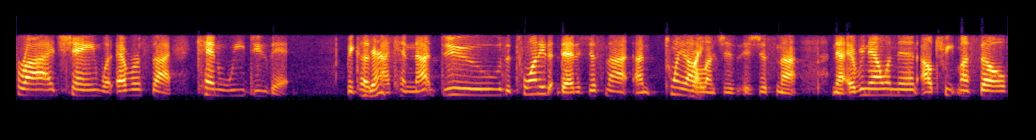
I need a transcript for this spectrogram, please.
pride, shame, whatever aside. Can we do that? because yes. I cannot do the twenty. That is just not twenty dollar right. lunches is just not. Now every now and then I'll treat myself.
